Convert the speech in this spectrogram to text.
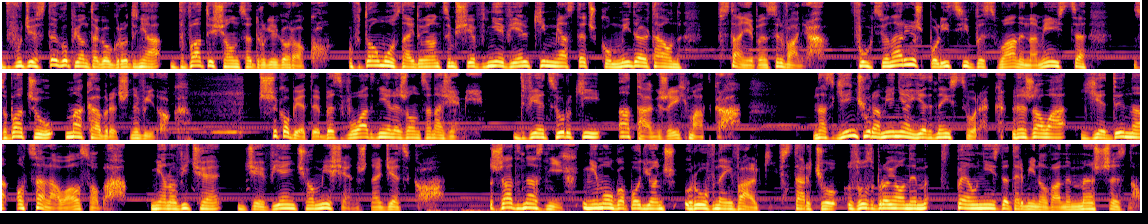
25 grudnia 2002 roku w domu znajdującym się w niewielkim miasteczku Middletown w stanie Pensylwania. Funkcjonariusz policji wysłany na miejsce zobaczył makabryczny widok. Trzy kobiety bezwładnie leżące na ziemi, dwie córki, a także ich matka. Na zgięciu ramienia jednej z córek leżała jedyna ocalała osoba, mianowicie dziewięciomiesięczne dziecko. Żadna z nich nie mogła podjąć równej walki w starciu z uzbrojonym, w pełni zdeterminowanym mężczyzną,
